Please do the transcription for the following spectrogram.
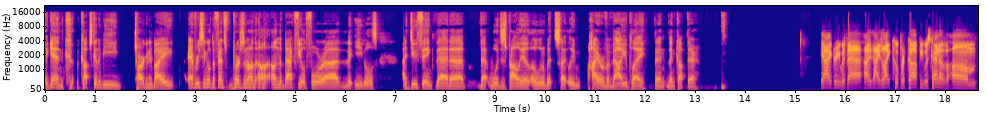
again, Kupp's going to be targeted by every single defense person on the, on the backfield for uh, the Eagles. I do think that uh, that Woods is probably a, a, little bit slightly higher of a value play than than Kupp there. Yeah, I agree with that. I, I like Cooper Kupp. He was kind of um,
